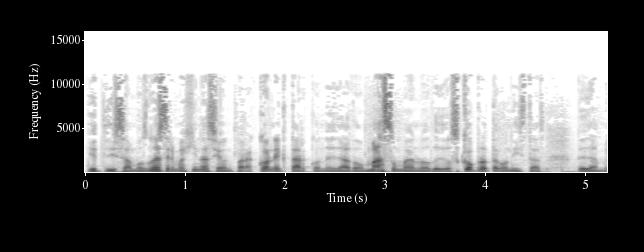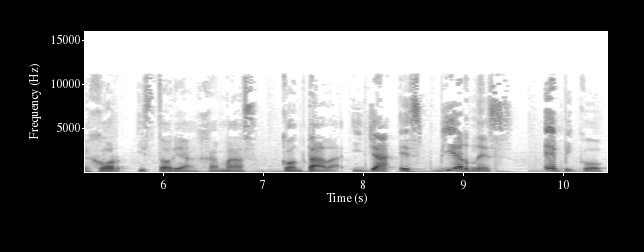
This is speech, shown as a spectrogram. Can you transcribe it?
y utilizamos nuestra imaginación para conectar con el lado más humano de los coprotagonistas de la mejor historia jamás contada. Y ya es viernes épico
